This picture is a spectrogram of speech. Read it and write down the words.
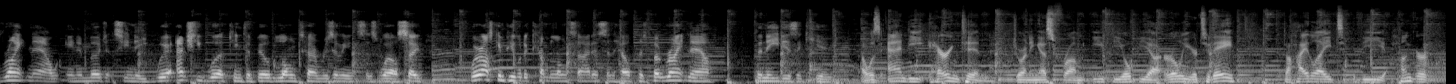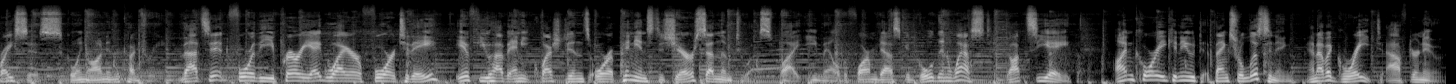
right now in emergency need, we're actually working to build long-term resilience as well. So we're asking people to come alongside us and help us. But right now, the need is acute. That was Andy Harrington joining us from Ethiopia earlier today to highlight the hunger crisis going on in the country. That's it for the Prairie Ag Wire for today. If you have any questions or opinions to share, send them to us by email the farm desk at goldenwest.ca. I'm Corey Canute. Thanks for listening and have a great afternoon.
